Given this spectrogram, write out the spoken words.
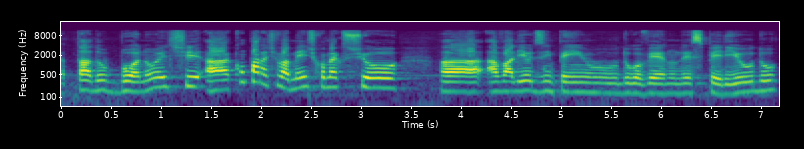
Deputado, boa noite. Uh, comparativamente, como é que o senhor uh, avalia o desempenho do governo nesse período?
